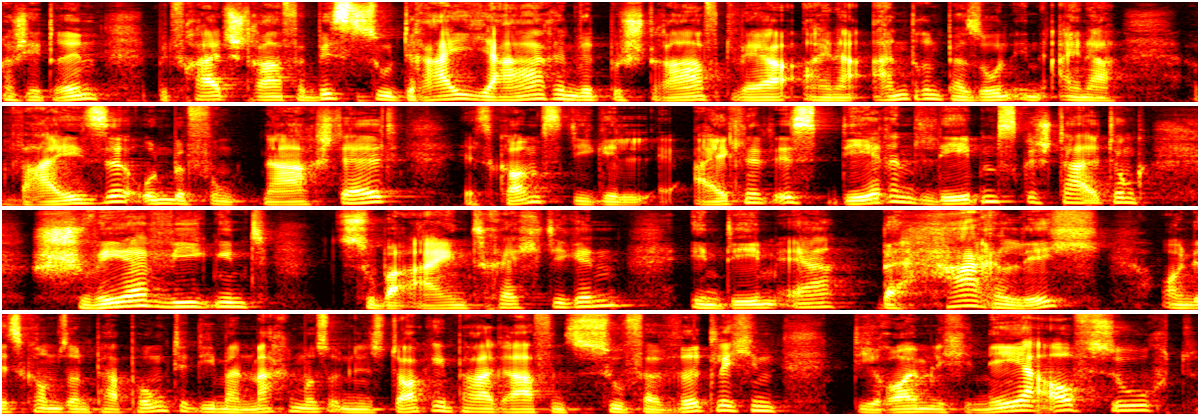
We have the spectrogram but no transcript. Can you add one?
da steht drin, mit Freiheitsstrafe bis zu drei Jahren wird bestraft, wer einer anderen Person in einer Weise unbefungt nachstellt, jetzt kommt's, die geeignet ist, deren Lebensgestaltung schwerwiegend zu beeinträchtigen, indem er beharrlich und jetzt kommen so ein paar Punkte, die man machen muss, um den Stalking-Paragraphen zu verwirklichen, die räumliche Nähe aufsucht,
